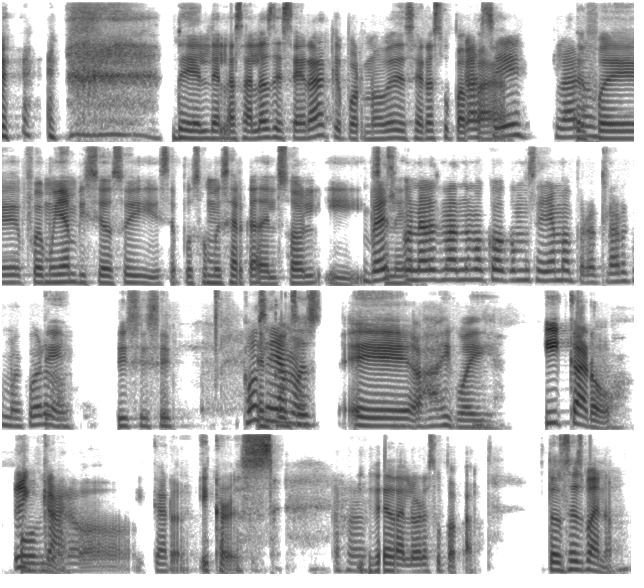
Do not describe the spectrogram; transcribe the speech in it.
de, de las alas de cera, que por no obedecer a su papá, ah, claro. fue, fue muy ambicioso y se puso muy cerca del sol. Y ¿Ves? Una vez más no me acuerdo cómo se llama, pero claro que me acuerdo. Sí, sí, sí. ¿Cómo se llama? Eh, ay, güey. Ícaro. Ícaro. Ícaro. Icarus. Y de valor a su papá. Entonces, bueno,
